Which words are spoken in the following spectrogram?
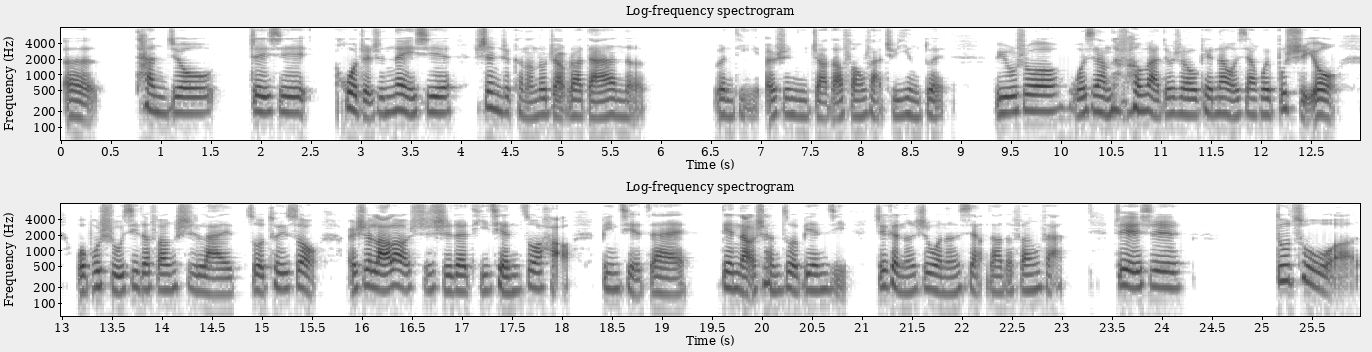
呃探究这些，或者是那些，甚至可能都找不到答案的问题，而是你找到方法去应对。比如说，我想的方法就是 OK，那我下回不使用。我不熟悉的方式来做推送，而是老老实实的提前做好，并且在电脑上做编辑。这可能是我能想到的方法。这也是督促我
